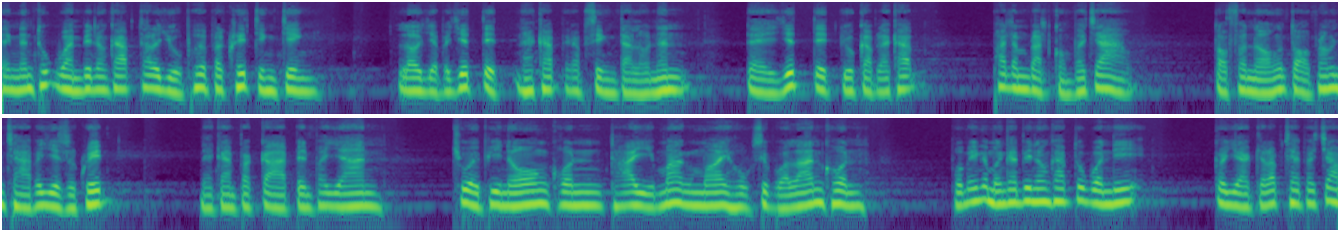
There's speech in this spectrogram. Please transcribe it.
ดังนั้นทุกวันพี่น้องครับ ถ้าเราอยู่เพื่อพระคริสต์จริง ๆ เราอย่าไปยึดติดนะครับกับสิ่งต่างเหล่านั้น แต่ยึดติดอยู่กับอะไรครับ พระดำรัสของพระเจ้า ตอบสนองต่อพระบัญชาพระเยซูคริสต์ในการประกาศเป็นพยาน ช่วยพี่น้องคนไทยมากมาย 60กว่าล้านคน ผมเองก็เหมือนกันพี่น้องครับ ทุกวันนี้ ก็อยากจะรับใช้พระเจ้า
